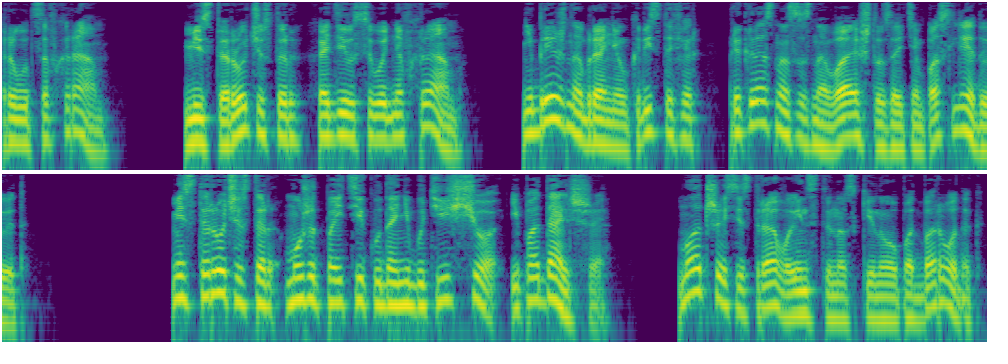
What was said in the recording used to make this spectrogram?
рвутся в храм. Мистер Рочестер ходил сегодня в храм, Небрежно обронил Кристофер, прекрасно осознавая, что за этим последует. «Мистер Рочестер может пойти куда-нибудь еще и подальше». Младшая сестра воинственно скинула подбородок.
